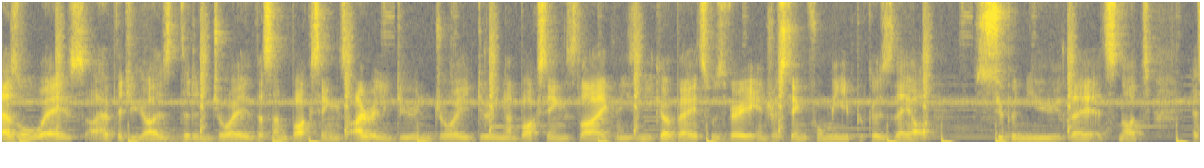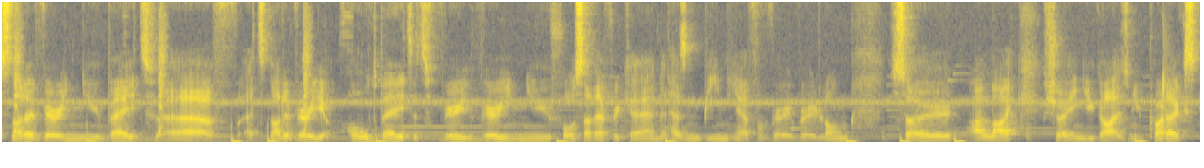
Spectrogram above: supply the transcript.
as always, I hope that you guys did enjoy this unboxings. I really do enjoy doing unboxings. Like these Nikko baits was very interesting for me because they are super new. They it's not it's not a very new bait. Uh, it's not a very old bait. It's very very new for South Africa and it hasn't been here for very very long. So I like showing you guys new products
